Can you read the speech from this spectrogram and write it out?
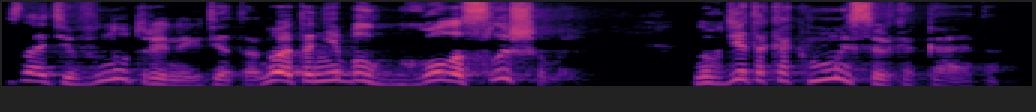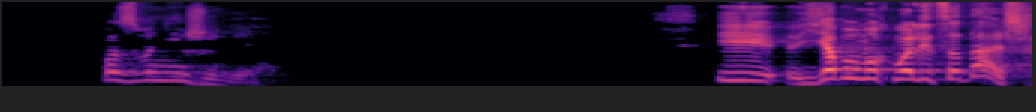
знаете, внутренний где-то, но это не был голос слышимый, но где-то как мысль какая-то. Позвони жене. И я бы мог молиться дальше.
